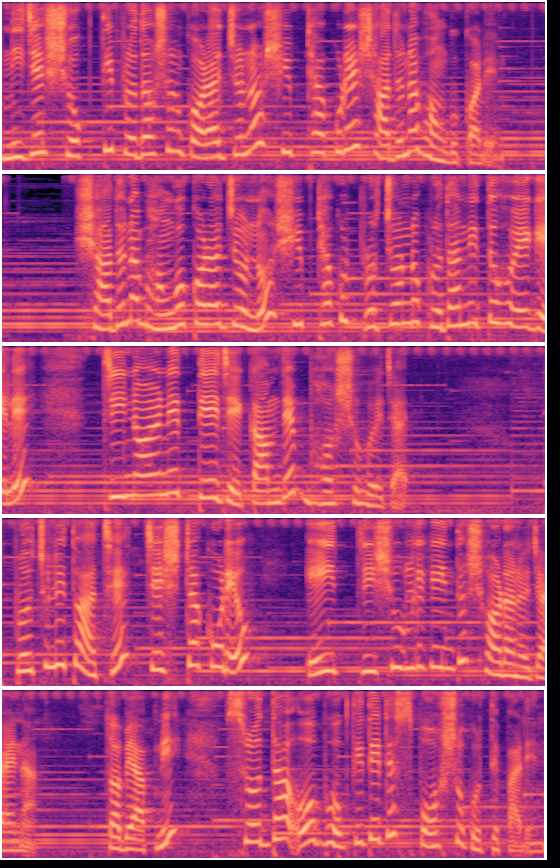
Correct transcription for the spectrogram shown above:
নিজের শক্তি প্রদর্শন করার জন্য শিব ঠাকুরের সাধনা ভঙ্গ করেন সাধনা ভঙ্গ করার জন্য শিব ঠাকুর প্রচণ্ড ক্রোধান্বিত হয়ে গেলে ত্রিনয়নের তেজে কামদেব ভস্য হয়ে যায়। প্রচলিত আছে, চেষ্টা করেও এই ত্রিশূলকে কিন্তু সরানো যায় না। তবে আপনি শ্রদ্ধা ও ভক্তিতে এটা স্পর্শ করতে পারেন।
